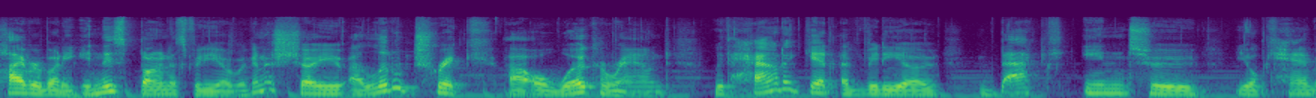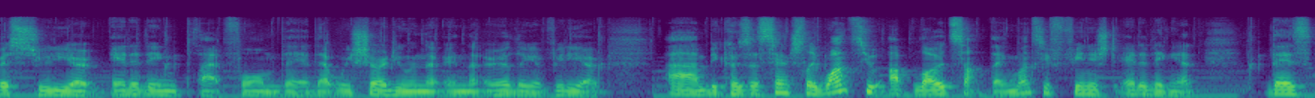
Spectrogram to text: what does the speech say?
Hi everybody, in this bonus video we're going to show you a little trick uh, or workaround with how to get a video back into your Canvas Studio editing platform there that we showed you in the in the earlier video. Um, because essentially once you upload something, once you've finished editing it, there's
